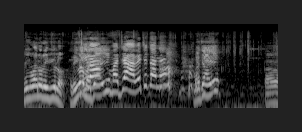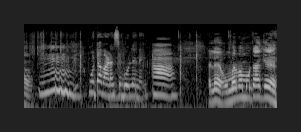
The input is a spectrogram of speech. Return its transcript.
રીવાનો રિવ્યુ લો. રીવા મજા આવી? મજા આવે છે તને? મજા આવી? હા. મોટા માણસ છે બોલે નહીં. હા. એટલે ઉંમરમાં મોટા કે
